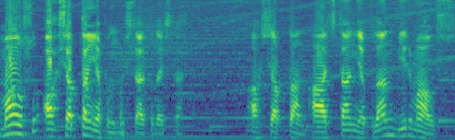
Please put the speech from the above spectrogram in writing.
mouse'u ahşaptan yapılmıştı arkadaşlar. Ahşaptan, ağaçtan yapılan bir mouse.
